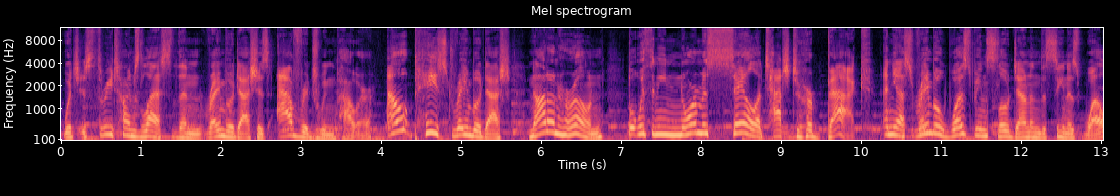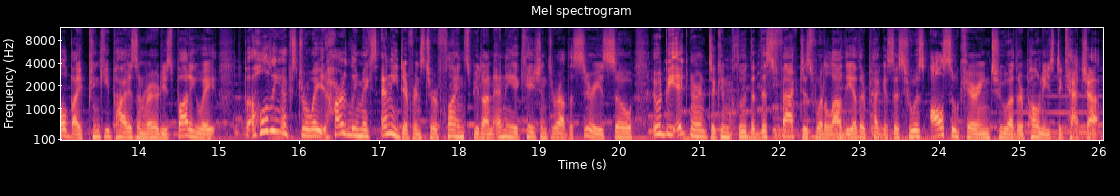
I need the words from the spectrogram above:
which is 3 times less than Rainbow Dash's average wing power, outpaced Rainbow Dash not on her own, but with an enormous sail attached to her back. And yes, Rainbow was being slowed down in the scene as well by Pinkie Pie's and Rarity's body weight, but holding extra weight hardly makes any difference to her flying speed on any occasion throughout the series, so it would be ignorant to conclude that this fact is what allowed the other Pegasus, who was also carrying two other ponies, to catch up.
